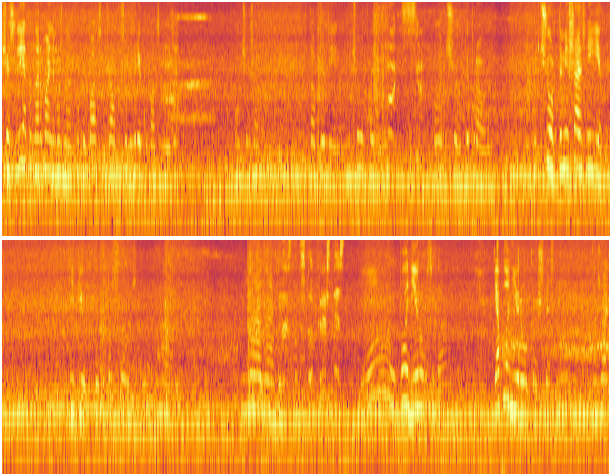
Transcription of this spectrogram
Сейчас лето, нормально, можно покупаться. Жалко, что в игре купаться нельзя. Очень жалко. Да, блин, ну что вы творите? О, черт, ты правда. О, черт, ты мешаешь мне ехать. Дебил какой-то, пошел отсюда. На, У нафиг. нас тут что, краш-тест? Ну, планировался, да. Я планировал краш-тест, но, на жаль,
